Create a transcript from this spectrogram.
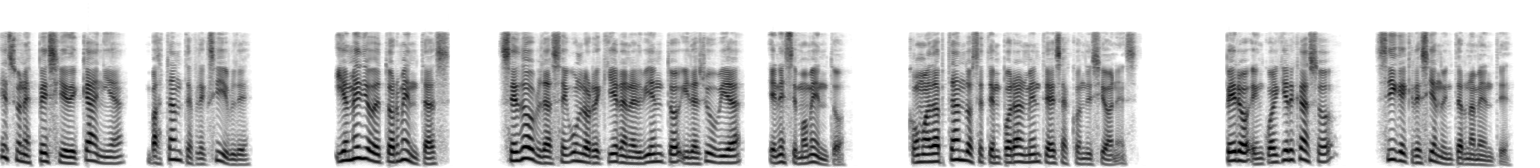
es una especie de caña bastante flexible y en medio de tormentas se dobla según lo requieran el viento y la lluvia en ese momento, como adaptándose temporalmente a esas condiciones. Pero en cualquier caso, sigue creciendo internamente.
